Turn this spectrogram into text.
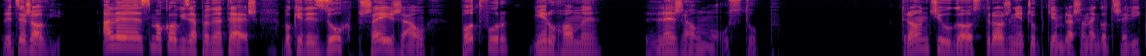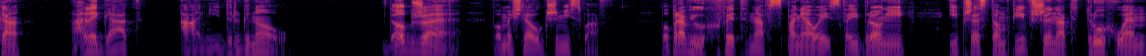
Rycerzowi, ale smokowi zapewne też, bo kiedy zuch przejrzał, potwór nieruchomy leżał mu u stóp. Trącił go ostrożnie czubkiem blaszanego trzewika, ale gad ani drgnął. Dobrze, pomyślał Grzmisław. Poprawił chwyt na wspaniałej swej broni i przestąpiwszy nad truchłem,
